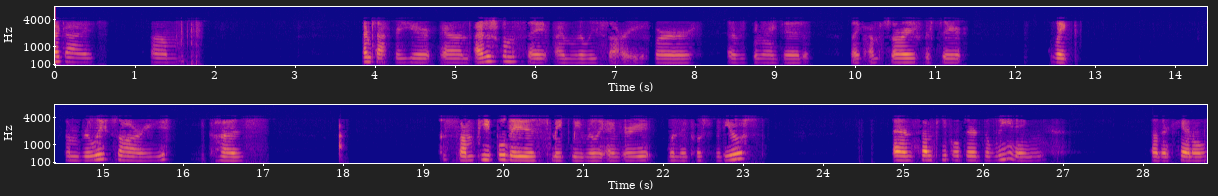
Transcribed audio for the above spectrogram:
Hi guys. Um, I'm Zachary here, and I just want to say I'm really sorry for everything I did. Like, I'm sorry for say, like, I'm really sorry because some people they just make me really angry when they post videos, and some people they're deleting other channels,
